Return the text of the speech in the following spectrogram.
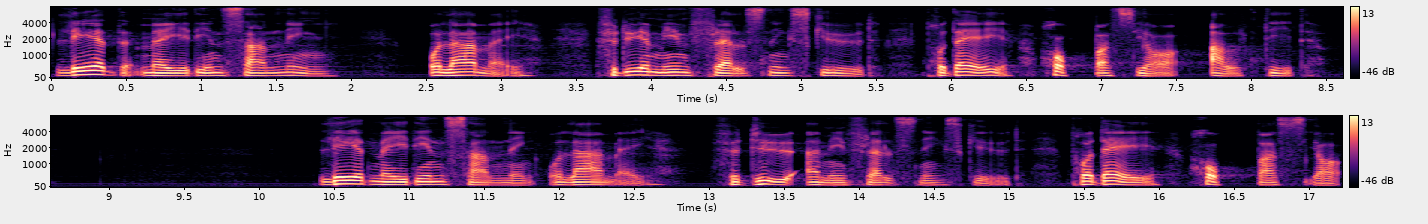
Led mig i din sanning och lär mig, för du är min frälsningsgud. På dig hoppas jag alltid. Led mig i din sanning och lär mig, för du är min frälsningsgud. På dig hoppas jag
